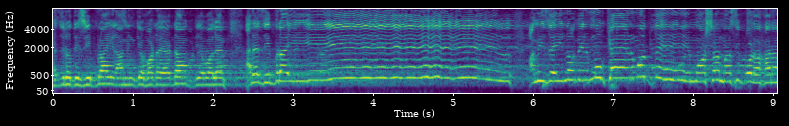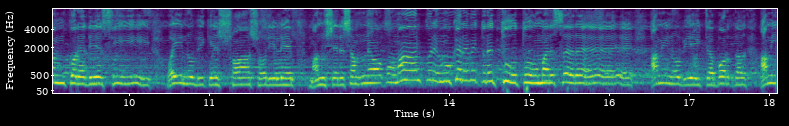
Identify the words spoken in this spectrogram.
হজরত জিব্রাইল আমিনকে ফটাইয়া ডাক দিয়ে বলে আরে জিব্রাইল আমি যেই নবীর মুখের মধ্যে মশা মাছি পড়া হারাম করে দিয়েছি, ওই নবীকে সশরীরে মানুষের সামনে অপমান করে মুখের ভিতরে থু থু মারছে রে। আমি নবী এইটা বরদাস্ত, আমি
